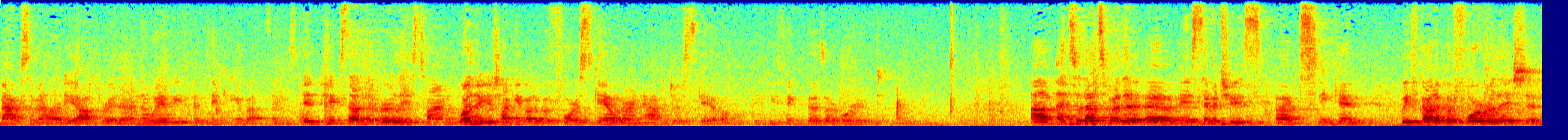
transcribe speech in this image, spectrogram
maximality operator and the way we've been thinking about things. It picks out the earliest time, whether you're talking about a before scale or an after scale, think those are ordered Um, and so that's where the um, asymmetries um, sneak in. We've got a before relation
